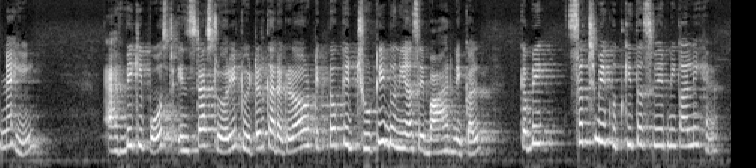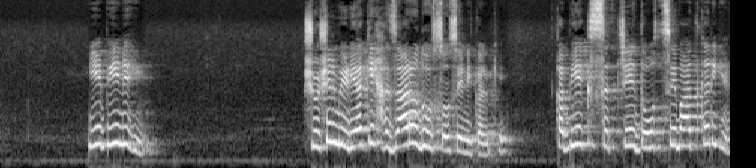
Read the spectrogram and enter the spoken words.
नहीं। एफबी की पोस्ट, इंस्टा स्टोरी, ट्विटर का रगड़ा और टिकटॉक की झूठी दुनिया से बाहर निकल कभी सच में खुद की तस्वीर निकाली है? ये भी नहीं। सोशल मीडिया के हज़ारों दोस्तों से निकल के कभी एक सच्चे दोस्त से बात करी है?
